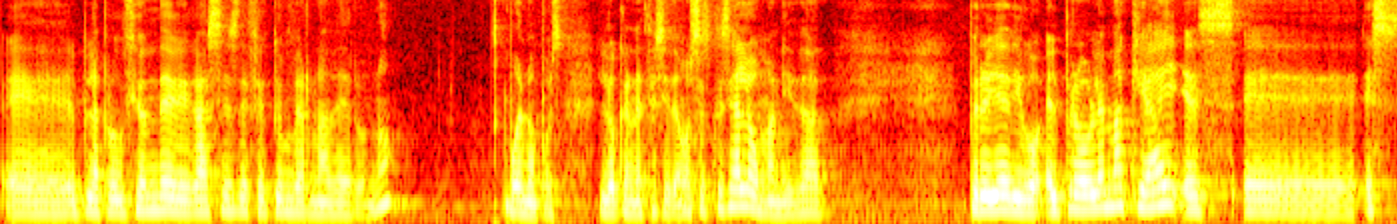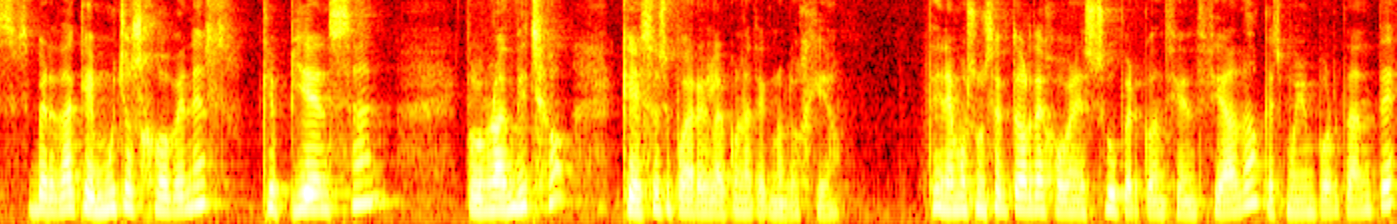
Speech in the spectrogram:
eh, la producción de gases de efecto invernadero. ¿no? Bueno, pues lo que necesitamos es que sea la humanidad. Pero ya digo, el problema que hay es, eh, es verdad que muchos jóvenes que piensan, como lo han dicho, que eso se puede arreglar con la tecnología. Tenemos un sector de jóvenes súper concienciado, que es muy importante,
